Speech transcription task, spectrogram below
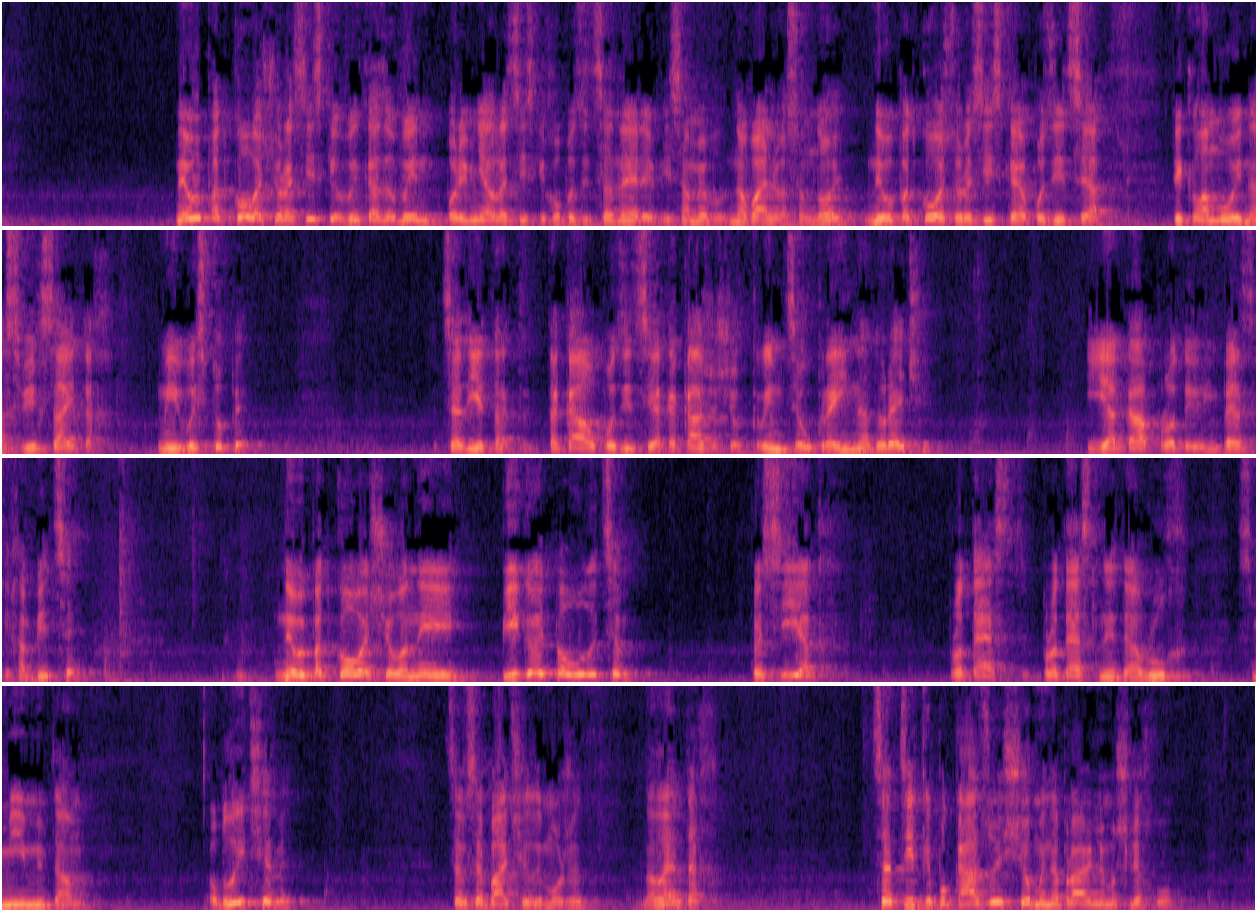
Не випадково, що російські, ви, ви порівняв російських опозиціонерів і саме Навального зі мною. Не випадково, що російська опозиція рекламує на своїх сайтах мої виступи. Це є так, така опозиція, яка каже, що Крим це Україна, до речі, і яка проти імперських амбіцій. Не випадково, що вони бігають по вулицям, всі як протест, протестний там, рух з моїми там обличчями. Це все бачили, може, на лентах. Це тільки показує, що ми на правильному шляху.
